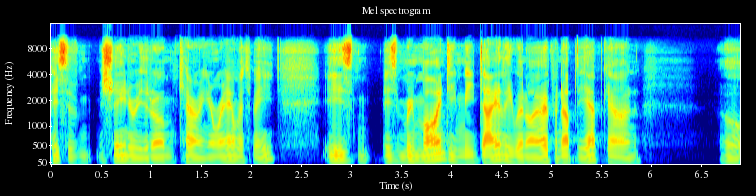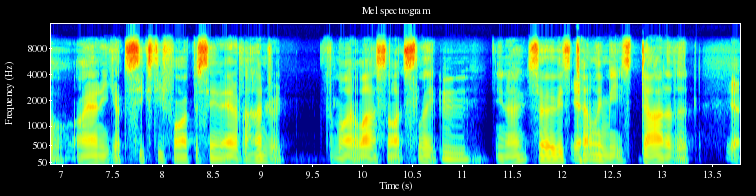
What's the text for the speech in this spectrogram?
piece of machinery that I'm carrying around with me, is is reminding me daily when I open up the app, going, "Oh, I only got 65 percent out of 100 for my last night's sleep." Mm. You know, so it's Yeah. telling me it's data that Yeah,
